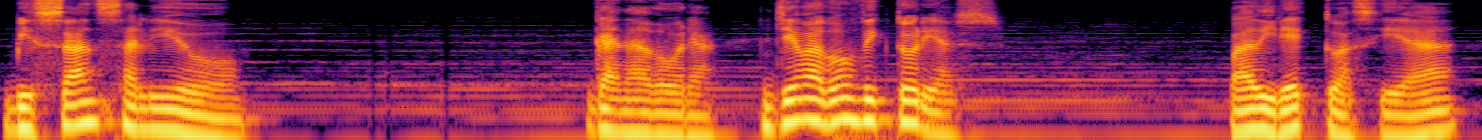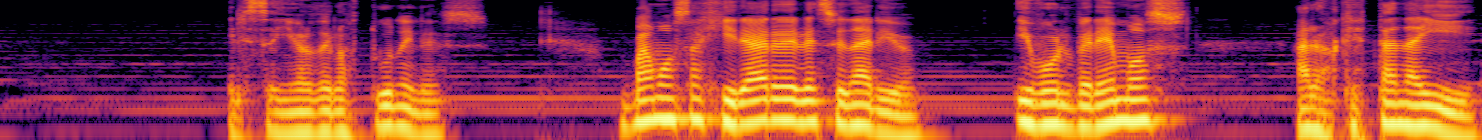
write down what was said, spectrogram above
Bizan salió ganadora. Lleva dos victorias. Va directo hacia el Señor de los Túneles. Vamos a girar el escenario y volveremos a los que están ahí.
